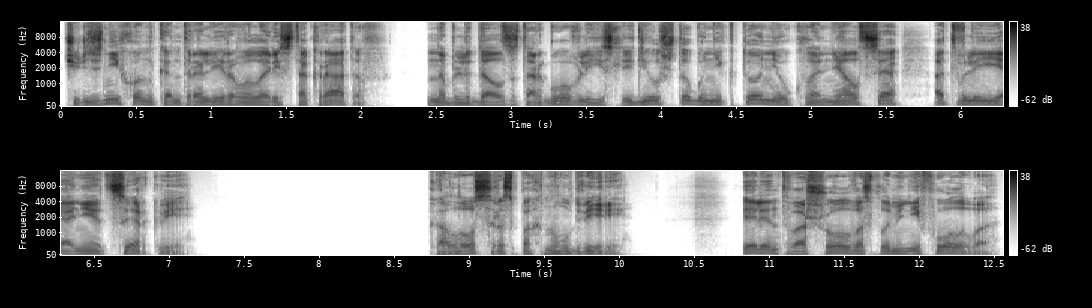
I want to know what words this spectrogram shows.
Через них он контролировал аристократов, наблюдал за торговлей и следил, чтобы никто не уклонялся от влияния церкви. Колосс распахнул двери. Элленд вошел, воспламенив олово,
